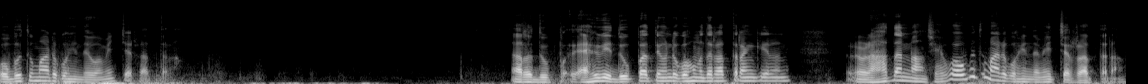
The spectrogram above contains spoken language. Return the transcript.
ඔබතුමාට කොහින්ද ඒවා මෙච්චර රත්තරන්? අර දුප්ප ඇහුවේ දුප්පත් එවුන්ට කොහොමද රත්තරන් කියලානේ. රහතන් වහන්සේ ඇහුවා ඔබතුමාට කොහින්ද මෙච්චර රත්තරන්?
